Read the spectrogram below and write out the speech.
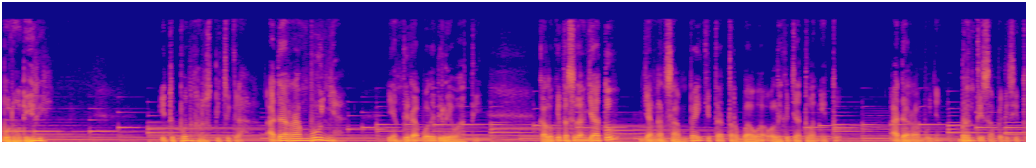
bunuh diri. Itu pun harus dicegah. Ada rambunya yang tidak boleh dilewati. Kalau kita sedang jatuh, jangan sampai kita terbawa oleh kejatuhan itu. Ada rambunya, berhenti sampai di situ.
